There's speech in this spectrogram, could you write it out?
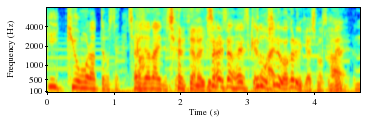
いい気をもらってますね。シャレじゃないです。シャレじゃないシャレじゃないですけど。でもそれは分かる気がしますよね、はい。うん。う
